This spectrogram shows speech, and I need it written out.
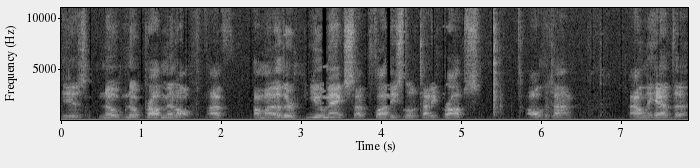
is no no problem at all. I've on my other UMX, I fly these little tiny props all the time. I only have the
